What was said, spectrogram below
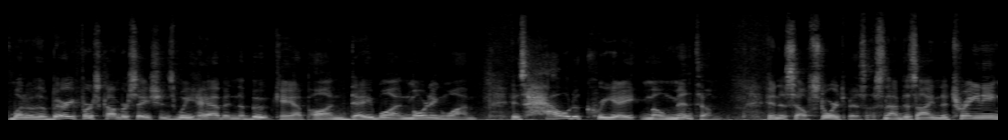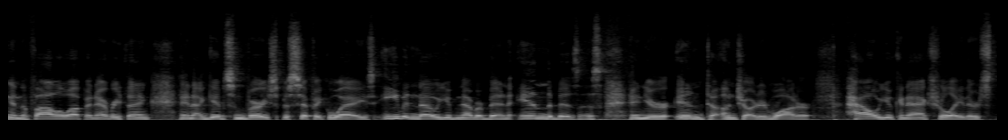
one of the very first conversations we have in the boot camp on day one, morning one, is how to create momentum in the self-storage business. And I've designed the training and the follow-up and everything, and I give some very specific ways, even though you've never been in the business and you're into uncharted water, how you can actually, there's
